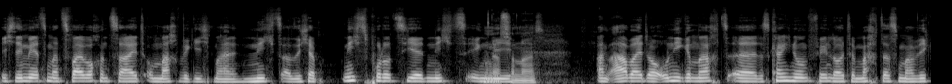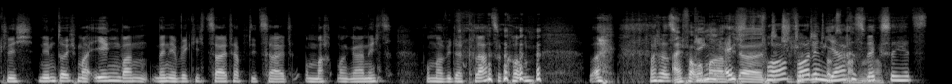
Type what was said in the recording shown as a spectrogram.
ich nehme jetzt mal zwei Wochen Zeit und mache wirklich mal nichts. Also ich habe nichts produziert, nichts Ja, irgendwie so nice. an Arbeit oder Uni gemacht. Äh, das kann ich nur empfehlen, Leute, macht das mal wirklich. Nehmt euch mal irgendwann, wenn ihr wirklich Zeit habt, die Zeit und macht mal gar nichts, um mal wieder klarzukommen. weil, weil das Einfach auch ging mal echt vor, vor dem Detox machen, Jahreswechsel jetzt,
